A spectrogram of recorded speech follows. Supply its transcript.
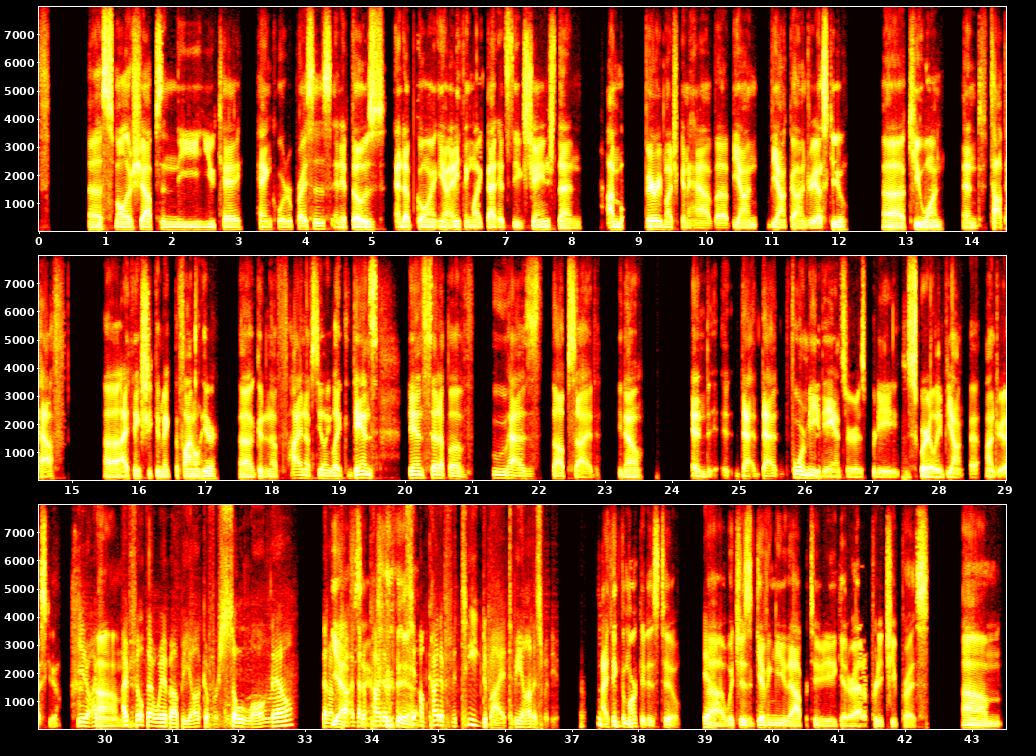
uh, smaller shops in the UK hang quarter prices, and if those end up going, you know, anything like that hits the exchange, then I'm very much going to have uh, Bianca Andreescu uh, Q1 and top half. Uh, I think she can make the final here. Uh, good enough, high enough ceiling. Like Dan's Dan's setup of who has the upside, you know, and that that for me the answer is pretty squarely Bianca Andreescu. You know, I've, Um, I've felt that way about Bianca for so long now that I'm Yeah, ki- that I'm kind of Yeah. I'm kind of fatigued by it, to be honest with you. I think the market is too. Yeah. Uh, which is giving you the opportunity to get her at a pretty cheap price. Um,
